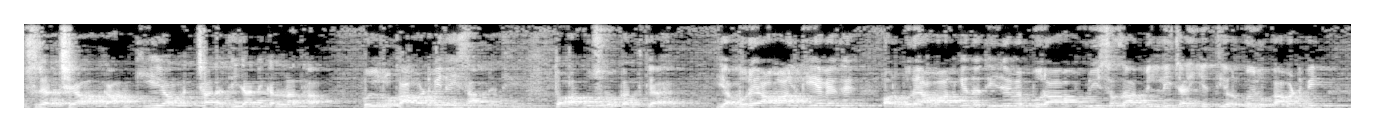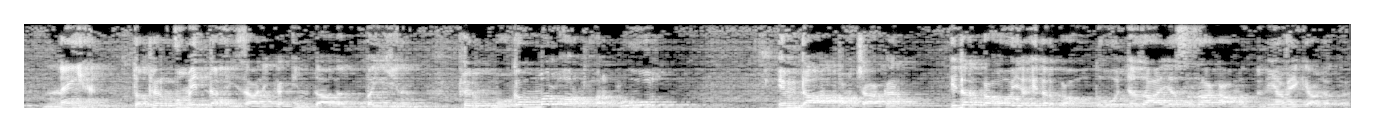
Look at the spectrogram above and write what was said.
اس نے اچھے کام کیے اور اچھا نتیجہ نکلنا تھا، کوئی رکاوٹ بھی نہیں سامنے تھی۔ تو اب اس وقت کیا ہے؟ یا برے اعمال کیے ہوئے تھے اور برے اعمال کے نتیجے میں برا پوری سزا ملنی چاہیے تھی اور کوئی رکاوٹ بھی نہیں ہے۔ تو پھر امید فیضاری کا امداد بین پھر مکمل اور بھرپور امداد پہنچا کر ادھر کا ہو یا ادھر کا ہو تو وہ جزا یا سزا کا عمل دنیا میں کیا ہو جاتا ہے؟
